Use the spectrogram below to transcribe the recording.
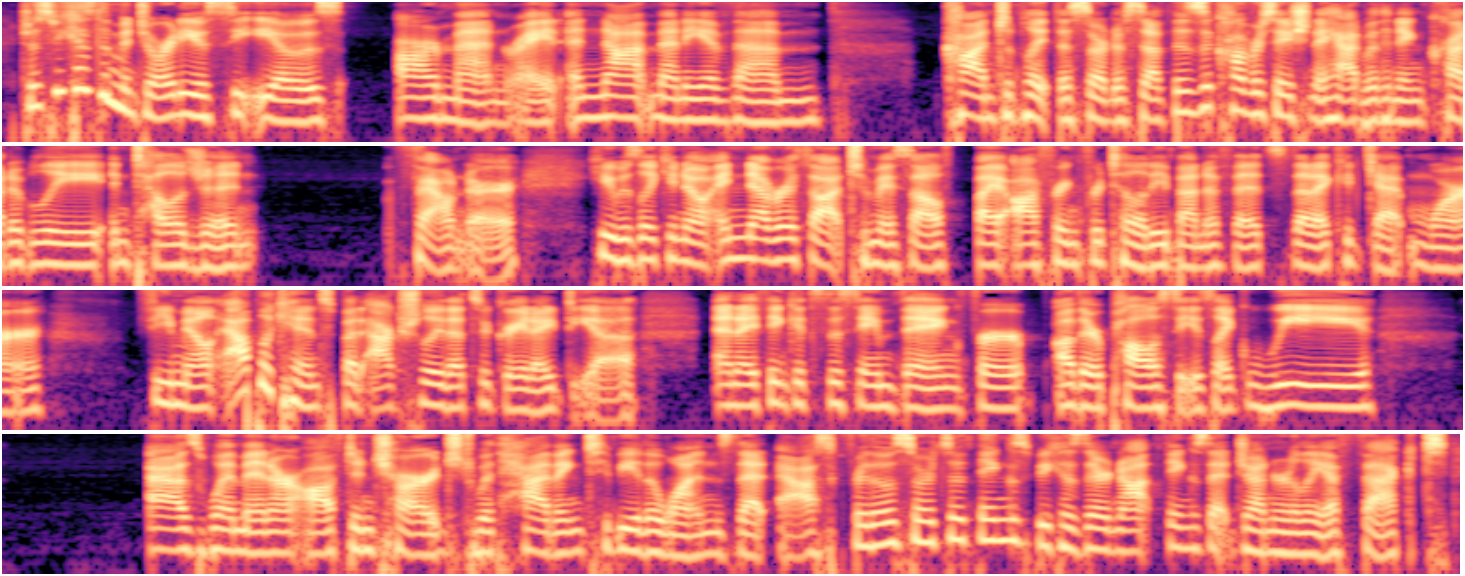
just because the majority of CEOs are men, right? And not many of them contemplate this sort of stuff. This is a conversation I had with an incredibly intelligent founder. He was like, you know, I never thought to myself by offering fertility benefits that I could get more female applicants, but actually that's a great idea. And I think it's the same thing for other policies. Like we as women are often charged with having to be the ones that ask for those sorts of things because they're not things that generally affect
